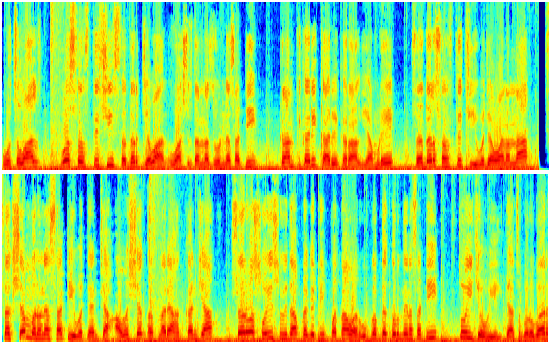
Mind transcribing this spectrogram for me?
पोहोचवाल व संस्थेशी सदर जवान व आश्रितांना जोडण्यासाठी क्रांतिकारी कार्य कराल. यामुळे सदर संस्थेची व जवानांना सक्षम बनवण्यासाठी व त्यांच्या आवश्यक असणाऱ्या हक्कांच्या सर्व सोयी सुविधा प्रगती पथावर उपलब्ध करून देण्यासाठी सोयीचे होईल. त्याचबरोबर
